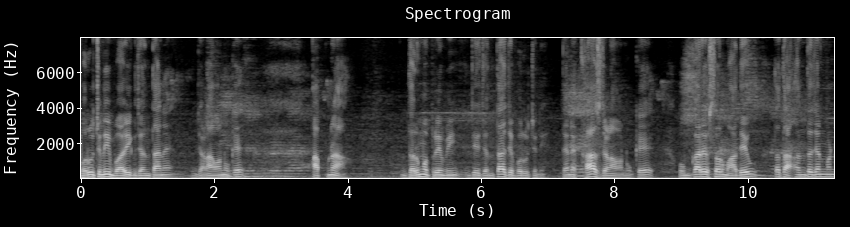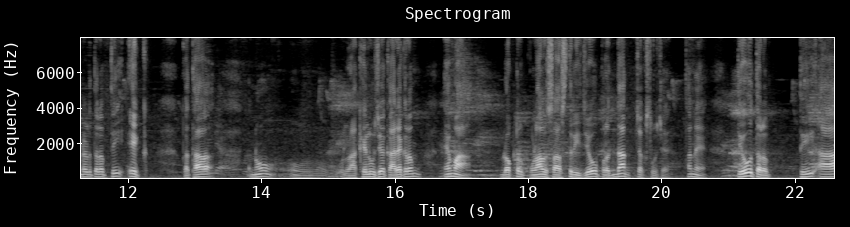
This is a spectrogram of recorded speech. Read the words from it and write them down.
ભરૂચની ભાવિક જનતાને જણાવવાનું કે આપના ધર્મપ્રેમી જે જનતા છે ભરૂચની, તેને ખાસ જણાવવાનું કે ઓમકારેશ્વર મહાદેવ તથા અંધજન મંડળ તરફથી એક કથાનું રાખેલું છે કાર્યક્રમ. એમાં ડૉક્ટર કુણાલ શાસ્ત્રી જેઓ પ્રજ્ઞાચક્ષુ છે અને તેઓ તરફથી આ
